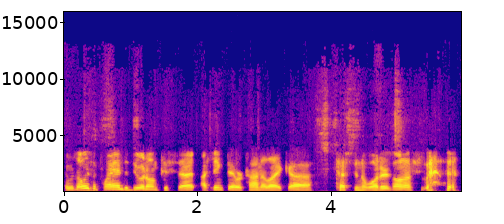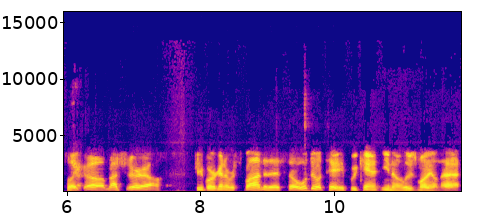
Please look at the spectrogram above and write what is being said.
It was always a plan to do it on cassette. I think they were kind of like uh, testing the waters on us. like, oh, I'm not sure how people are going to respond to this, so we'll do a tape. We can't, you know, lose money on that.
